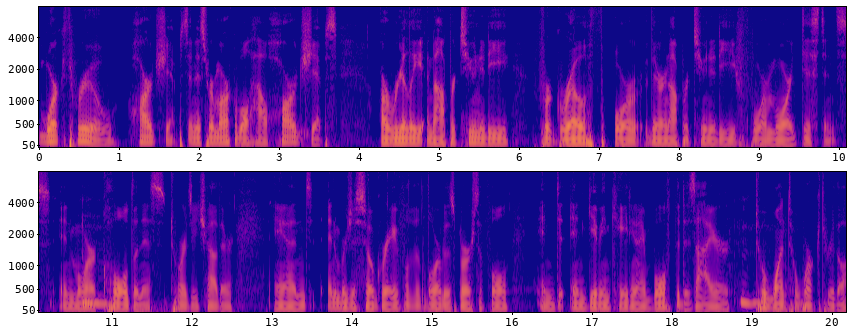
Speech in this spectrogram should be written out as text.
work through hardships, and it's remarkable how hardships are really an opportunity for growth, or they're an opportunity for more distance and more coldness towards each other. And and we're just so grateful that the Lord was merciful and and giving Katie and I both the desire to want to work through the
